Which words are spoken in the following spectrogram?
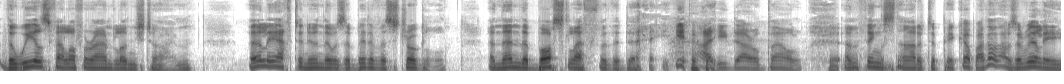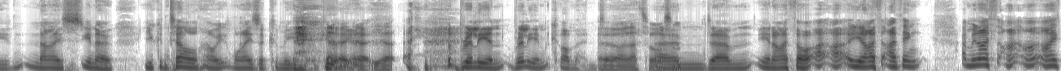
The wheels fell off around lunchtime. Early afternoon, there was a bit of a struggle. And then the boss left for the day, i.e., Daryl Powell, and things started to pick up. I thought that was a really nice, you know, you can tell how he, why he's a comedian. Yeah, can't yeah, yeah. brilliant, brilliant comment. Oh, that's awesome. And um, you know, I thought, I, I, you know, I, th- I think, I mean, I, th- I, I, I,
